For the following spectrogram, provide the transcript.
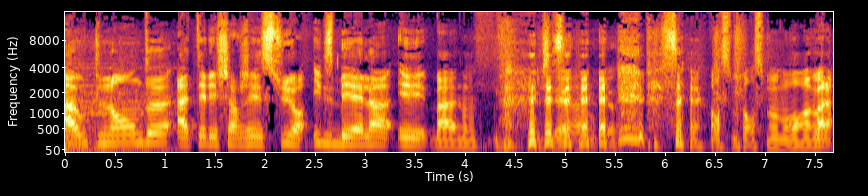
Outland à télécharger sur XBLA et bah non. XBLA donc, euh... en, ce, en, ce, moment hein, voilà.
